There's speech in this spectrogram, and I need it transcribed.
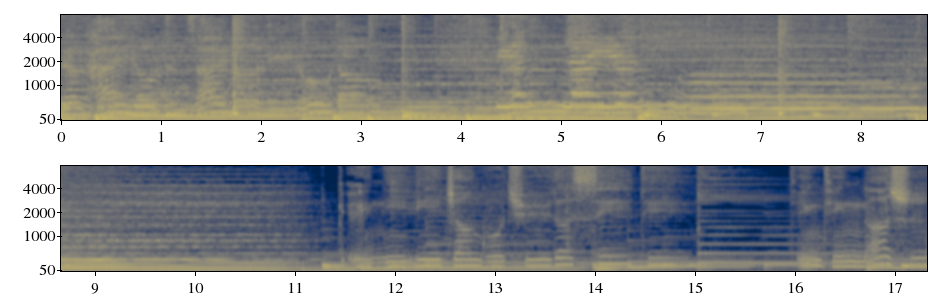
然还有人在那里游荡人来人往给你一张过去的 cd 听听那时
